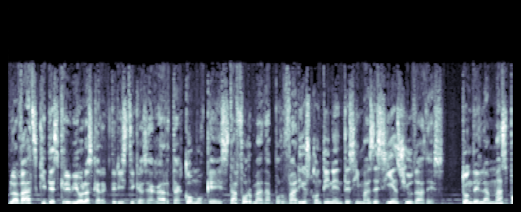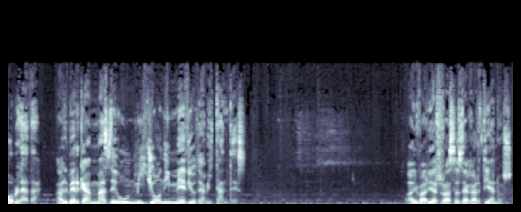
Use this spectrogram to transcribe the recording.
Blavatsky describió las características de Agartha como que está formada por varios continentes y más de 100 ciudades, donde la más poblada alberga a más de un millón y medio de habitantes. Hay varias razas de agartianos,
